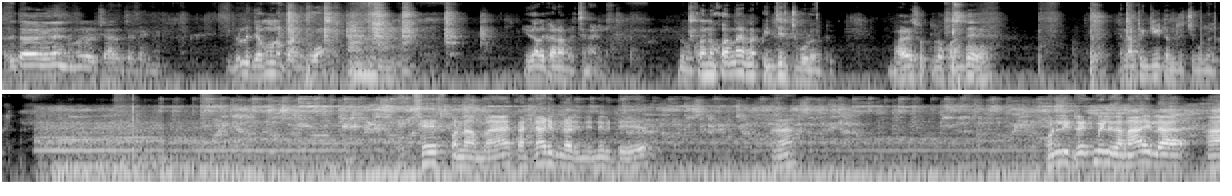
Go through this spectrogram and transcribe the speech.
அதுக்காகவே தான் இந்த மாதிரி ஒரு சேர் வச்சுருக்காங்க. இதில் ஜம்முன்னு உட்காந்துக்குவோம். இது அதுக்கான பிரச்சனை இல்லை. இது உட்காந்து உட்காந்து எல்லாம் பிஞ்சிருச்சு போல இருக்குது மழை சுற்றில் உட்காந்து எல்லாம் பிஞ்சிக்கிட்டு வந்துருச்சு போல இருக்குது எக்ஸசைஸ் பண்ணாமல் கண்ணாடி பின்னாடி நின்றுக்கிட்டு ஆ? ஒன்லி ட்ரெட்மில் தானா இல்லை ஆ?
